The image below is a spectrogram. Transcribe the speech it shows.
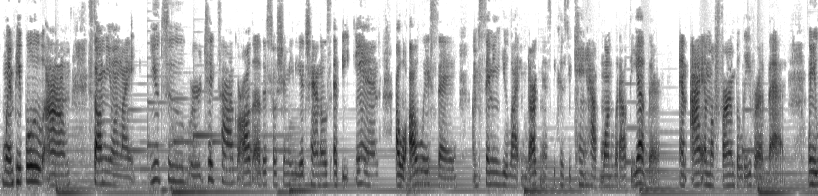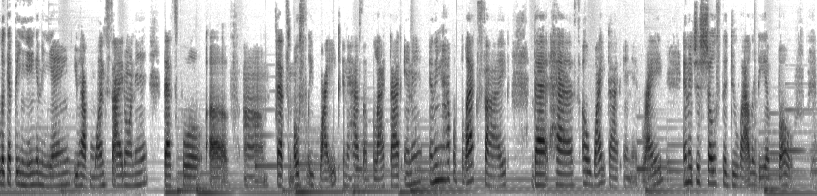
when people um, saw me on like YouTube or TikTok or all the other social media channels, at the end, I will always say, I'm sending you light and darkness because you can't have one without the other. And I am a firm believer of that. When you look at the yin and the yang, you have one side on it that's full of, um, that's mostly white and it has a black dot in it. And then you have a black side that has a white dot in it, right? And it just shows the duality of both.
